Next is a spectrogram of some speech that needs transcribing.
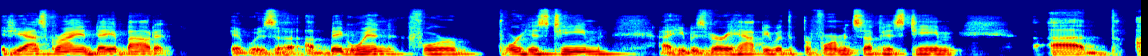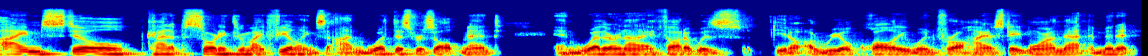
if you ask Ryan Day about it, it was a, a big win for for his team. Uh, he was very happy with the performance of his team. Uh, I'm still kind of sorting through my feelings on what this result meant and whether or not I thought it was, you know, a real quality win for Ohio State. More on that in a minute.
